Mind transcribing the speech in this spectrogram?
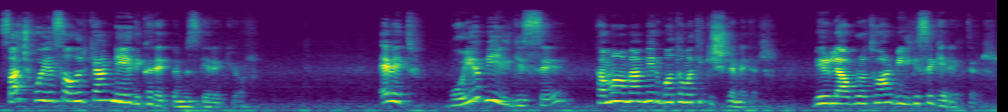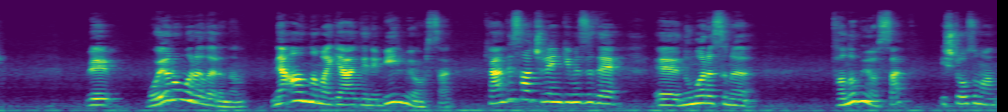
Saç boyası alırken neye dikkat etmemiz gerekiyor? Evet, boya bilgisi tamamen bir matematik işlemidir. Bir laboratuvar bilgisi gerektirir. Ve boya numaralarının ne anlama geldiğini bilmiyorsak, kendi saç rengimizi de e, numarasını tanımıyorsak, işte o zaman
